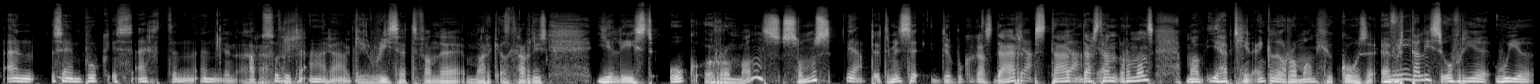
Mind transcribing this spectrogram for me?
En zijn boek is echt een, een, een absolute aanrader. Ja, Oké, Reset van uh, Mark Elgardus. Je leest ook romans soms. Ja. Tenminste, de boekenkast daar, ja, staan, daar staan romans. Maar je hebt geen enkele roman gekozen. Uh, nee. Vertel eens over je, hoe, je,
